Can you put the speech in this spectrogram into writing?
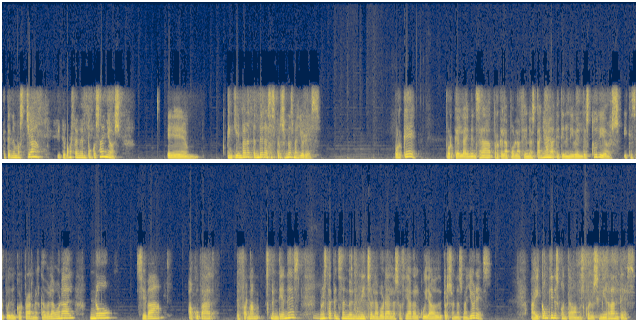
que tenemos ya y que vamos a tener en pocos años? Eh, ¿En quién van a atender a esas personas mayores? ¿Por qué? Porque la inmensa, porque la población española que tiene nivel de estudios y que se puede incorporar al mercado laboral no se va a ocupar de forma, ¿me entiendes? No mm. está pensando en un nicho laboral asociado al cuidado de personas mayores. Ahí con quienes contábamos, con los inmigrantes,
